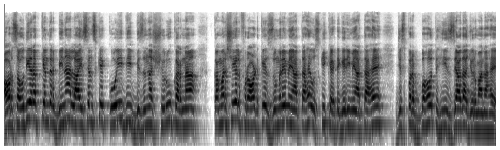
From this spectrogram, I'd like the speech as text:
और सऊदी अरब के अंदर बिना लाइसेंस के कोई भी बिज़नेस शुरू करना कमर्शियल फ्रॉड के जुमरे में आता है, उसकी कैटेगरी में आता है, जिस पर बहुत ही ज़्यादा जुर्माना है।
